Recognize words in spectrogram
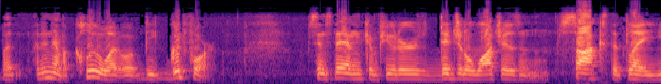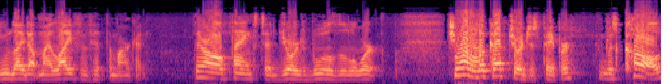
but I didn't have a clue what it would be good for. Since then, computers, digital watches, and socks that play You Light Up My Life have hit the market. They're all thanks to George Boole's little work. If you want to look up George's paper, it was called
